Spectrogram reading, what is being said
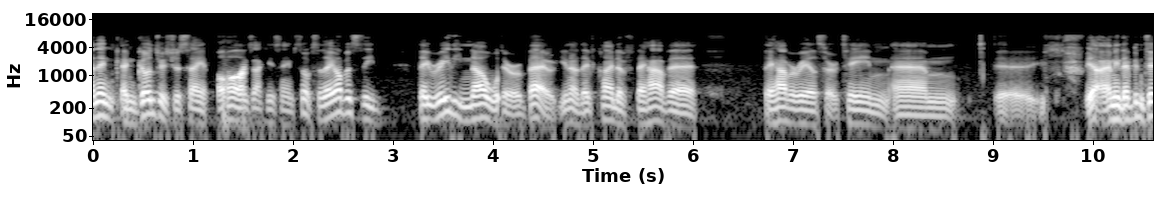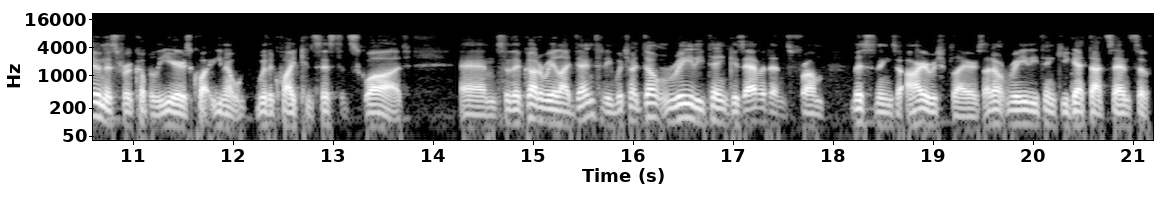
And then and Gunter's just saying all exactly the same stuff. So they obviously they really know what they're about. You know, they've kind of they have a they have a real sort of team. Um, uh, yeah, I mean they've been doing this for a couple of years, quite you know, with a quite consistent squad. Um, so they've got a real identity, which I don't really think is evident from listening to Irish players. I don't really think you get that sense of,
